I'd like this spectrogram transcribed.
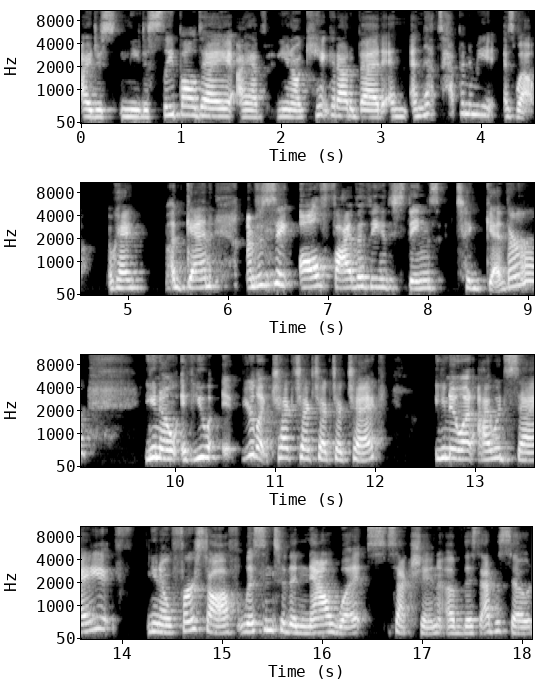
I just need to sleep all day. I have, you know, I can't get out of bed. And, and that's happened to me as well. Okay. Again, I'm just saying all five of these things together. You know, if you if you're like check, check, check, check, check, you know what I would say you know, first off, listen to the now what section of this episode,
